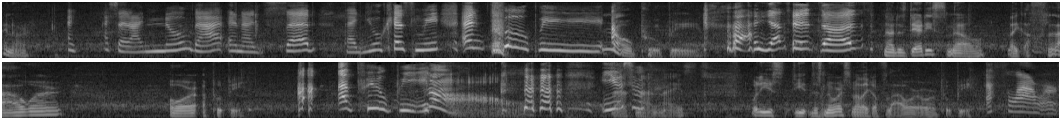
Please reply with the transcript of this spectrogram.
Hi, Nora. I, I said I know that, and I said that you kiss me and poopy. No, Poopy. yes, it does. Now, does Daddy smell like a flower or a poopy? A poopy. No. you That's not nice. What do you, do you, does Nora smell like a flower or a poopy? a flower.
